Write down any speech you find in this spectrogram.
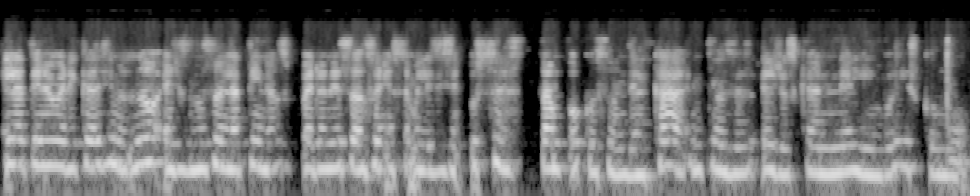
en Latinoamérica decimos, no, ellos no son latinos, pero en Estados Unidos también les dicen, ustedes tampoco son de acá. Entonces ellos quedan en el limbo y es como,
